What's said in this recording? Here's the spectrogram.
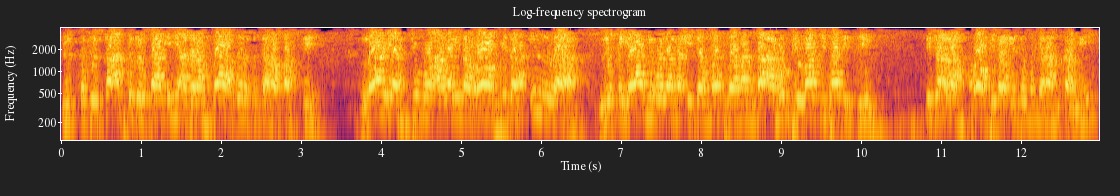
kedustaan-kedustaan ini adalah batil secara pasti. La yahjumu alaina rafidah illa liqiyami ulama idamat wa man ma'ahum biwajibati. Tidaklah Rafidah itu menyerang kami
